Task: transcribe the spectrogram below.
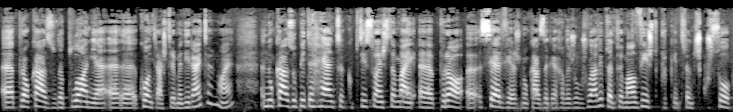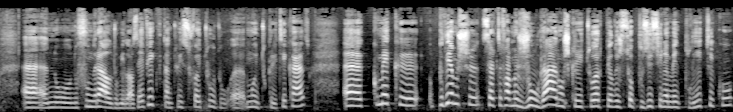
ah, para o caso da Polónia ah, contra a extrema-direita, não é? No caso do Peter que posições também ah, pró-sérvias, no caso da Guerra da Jugoslávia, portanto, foi mal visto, porque, entretanto, discursou ah, no, no funeral do Milosevic, portanto, isso foi tudo ah, muito criticado. Ah, como é que podemos, de certa forma, julgar um escritor pelo seu posicionamento político,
